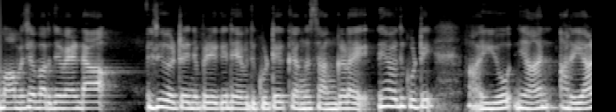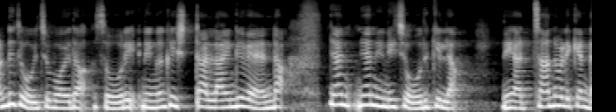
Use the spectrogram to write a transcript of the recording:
മാമച്ചൻ പറഞ്ഞു വേണ്ട. ഇത് കേട്ട് കഴിഞ്ഞപ്പോഴേക്കും രേവതിക്കുട്ടിയൊക്കെ അങ്ങ് സങ്കടമായി രേവതിക്കുട്ടി അയ്യോ ഞാൻ അറിയാണ്ട് ചോദിച്ചു പോയതാ. സോറി നിങ്ങൾക്ക് ഇഷ്ടമല്ല എങ്കിൽ വേണ്ട. ഞാൻ ഞാൻ ഇനി ചോദിക്കില്ല. നീ അച്ചാന്ന് വിളിക്കണ്ട.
